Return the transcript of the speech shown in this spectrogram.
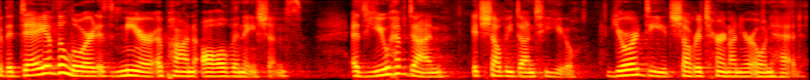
For the day of the Lord is near upon all the nations. As you have done, it shall be done to you. Your deeds shall return on your own head.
